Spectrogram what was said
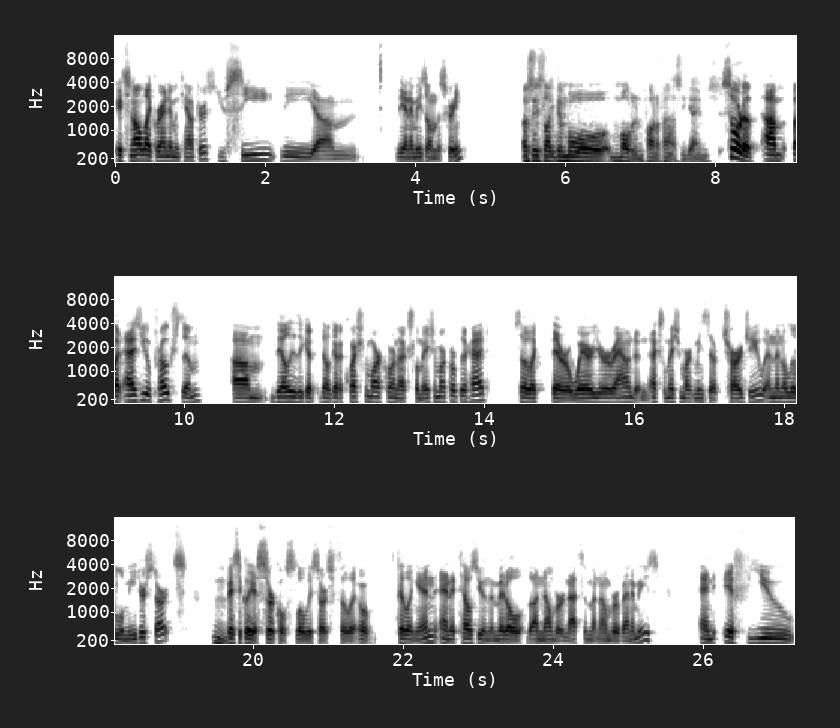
it's not like random encounters. You see the um, the enemies on the screen, oh, so it's like the more modern Final Fantasy games. sort of. Um, but as you approach them, um, they'll either get they'll get a question mark or an exclamation mark over their head. So like they're aware you're around. An exclamation mark means they'll charge you, and then a little meter starts. Mm. basically a circle slowly starts filling or filling in and it tells you in the middle a number and that's the number of enemies and if you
